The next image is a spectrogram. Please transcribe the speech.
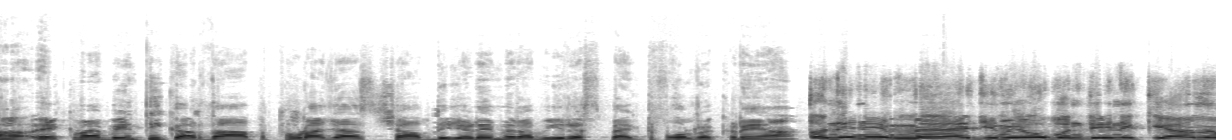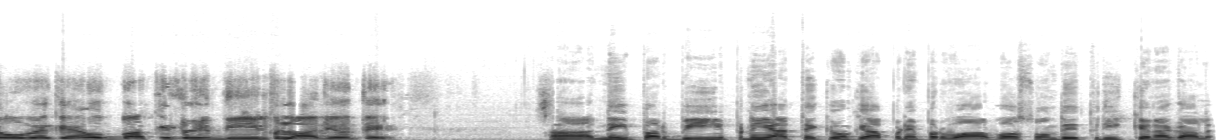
ਹਾਂ ਇੱਕ ਮੈਂ ਬੇਨਤੀ ਕਰਦਾ ਆਪ ਥੋੜਾ ਜਿਹਾ ਸ਼ਬਦ ਜਿਹੜੇ ਮੇਰਾ ਵੀ ਰਿਸਪੈਕਟਫੁਲ ਰੱਖਣੇ ਆ। ਅ, ਨਹੀਂ ਨਹੀਂ ਮੈਂ ਜਿਵੇਂ ਉਹ ਬੰਦੇ ਨੇ ਕਿਹਾ ਮੈਂ ਉਵੇਂ ਕਿਹਾ ਉਹ ਬਾਕੀ ਤੁਸੀਂ ਬੀਪ ਲਾ ਦਿਓ ਤੇ। ਹਾਂ ਨਹੀਂ ਪਰ ਬੀਪ ਨਹੀਂ ਆਤੇ ਕਿਉਂਕਿ ਆਪਣੇ ਪਰਿਵਾਰ ਬਹੁਤ ਸੌਂਦੇ ਤਰੀਕੇ ਨਾਲ ਗੱਲ।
